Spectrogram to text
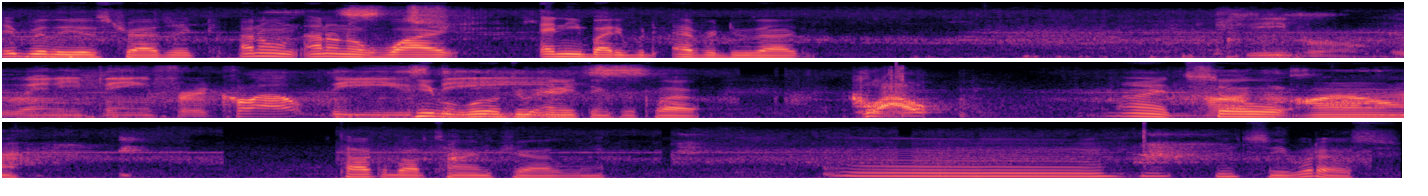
It really is tragic. I don't I don't know why anybody would ever do that. People do anything for clout these People will do anything for clout. Clout. Alright, so um talk about time travel. Mm, let's see, what else?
